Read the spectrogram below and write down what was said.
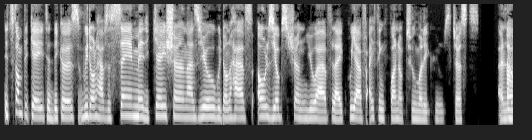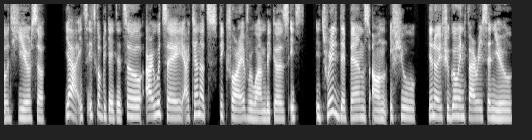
it's complicated because we don't have the same medication as you. We don't have all the options you have. Like we have, I think one or two molecules just allowed um, here. So yeah, it's, it's complicated. So I would say I cannot speak for everyone because it's, it really depends on if you, you know, if you go in Paris and you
